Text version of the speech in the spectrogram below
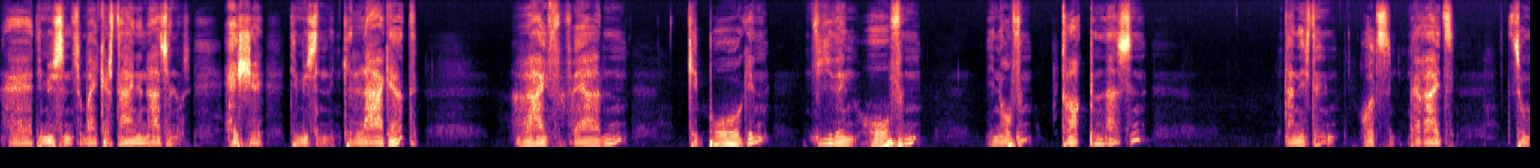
äh, die müssen zum Beispiel Kastanien, Haselnuss, Esche, die müssen gelagert, reif werden, gebogen, wie den Ofen, in den Ofen trocken lassen. Dann ist der Holz bereit zu,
